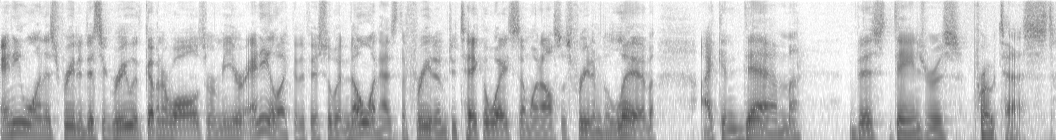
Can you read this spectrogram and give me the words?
Anyone is free to disagree with Governor Walz or me or any elected official, but no one has the freedom to take away someone else's freedom to live. I condemn this dangerous protest.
